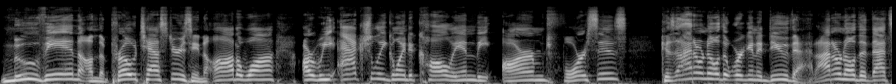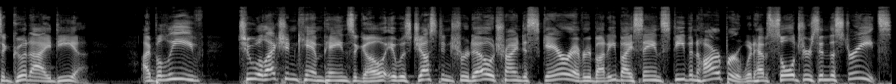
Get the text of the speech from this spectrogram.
move in on the protesters in Ottawa. Are we actually going to call in the armed forces? Because I don't know that we're going to do that. I don't know that that's a good idea. I believe two election campaigns ago, it was Justin Trudeau trying to scare everybody by saying Stephen Harper would have soldiers in the streets.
